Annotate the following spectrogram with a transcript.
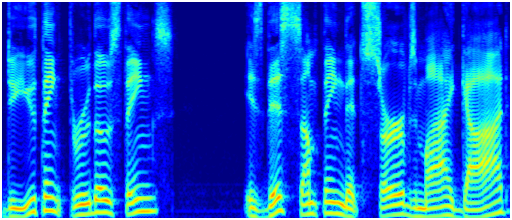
Do you think through those things? Is this something that serves my God?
